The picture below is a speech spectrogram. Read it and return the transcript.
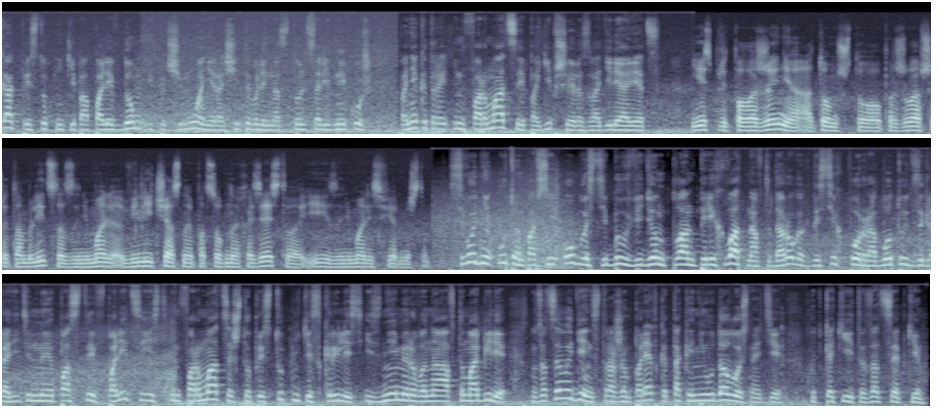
Как преступники попали в дом и почему они рассчитывали на столь солидный куш. По некоторой информации погибшие разводили овец. Есть предположение о том, что проживавшие там лица занимали, вели частное подсобное хозяйство и занимались фермерством. Сегодня утром по всей области был введен план перехват. На автодорогах до сих пор работают заградительные посты. В полиции есть информация, что преступники скрылись из Немерова на автомобиле. Но за целый день стражам порядка так и не удалось найти хоть какие-то зацепки.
